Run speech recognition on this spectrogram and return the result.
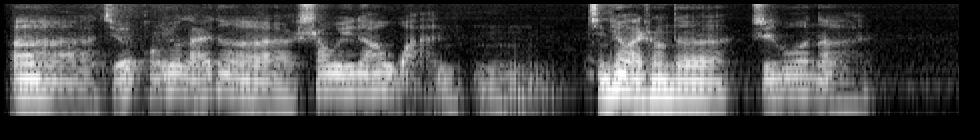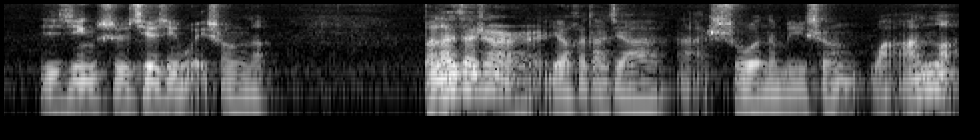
呃，几位朋友来的稍微有点晚，嗯，今天晚上的直播呢，已经是接近尾声了。本来在这儿要和大家啊说那么一声晚安了，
